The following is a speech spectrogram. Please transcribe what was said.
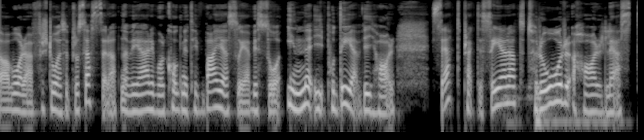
av våra förståelseprocesser, att när vi är i vår kognitiv bias så är vi så inne i, på det vi har sett, praktiserat, tror, har läst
